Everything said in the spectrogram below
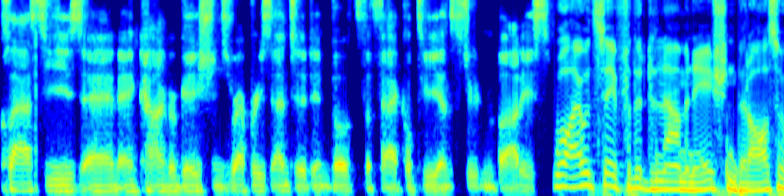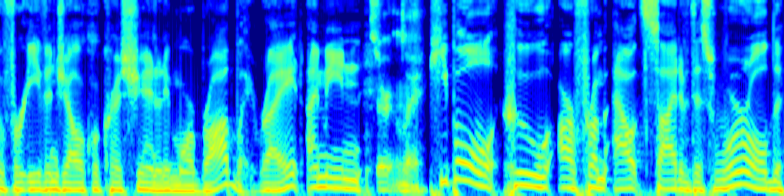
classes and, and congregations represented in both the faculty and student bodies. Well, I would say for the denomination, but also for evangelical Christianity more broadly, right? I mean, Certainly. people who are from outside of this world,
